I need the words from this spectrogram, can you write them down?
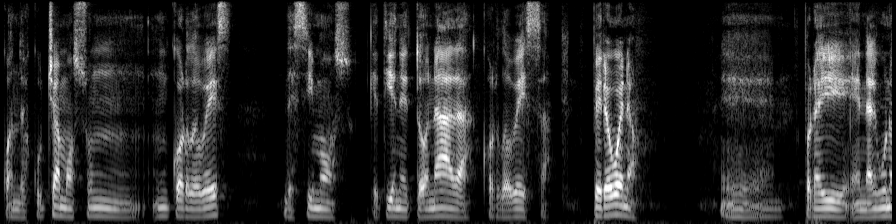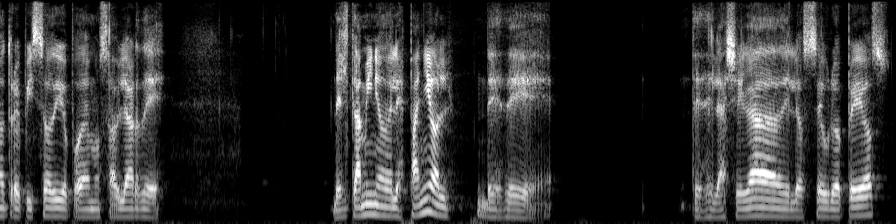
cuando escuchamos un, cordobés, decimos que tiene tonada cordobesa. Pero bueno, eh, por ahí en algún otro episodio podemos hablar de del camino del español desde, desde la llegada de los europeos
